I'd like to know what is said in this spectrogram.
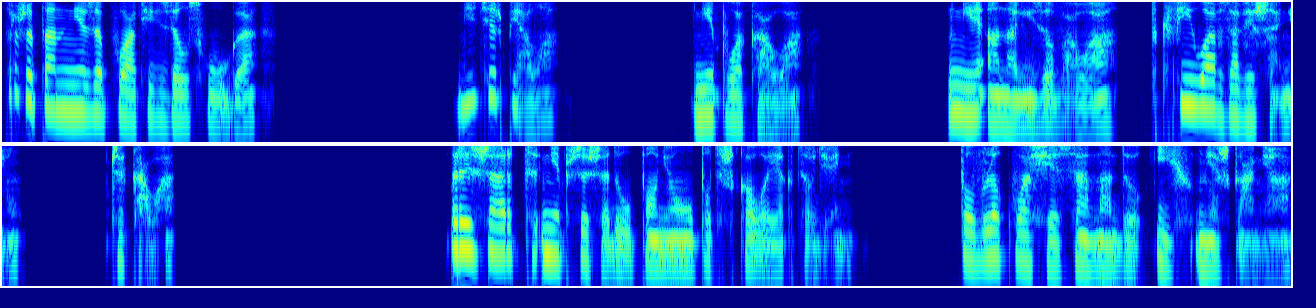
Proszę pan nie zapłacić za usługę. Nie cierpiała. Nie płakała. Nie analizowała. Tkwiła w zawieszeniu. Czekała. Ryszard nie przyszedł po nią pod szkołę jak co dzień. Powlokła się sama do ich mieszkania.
